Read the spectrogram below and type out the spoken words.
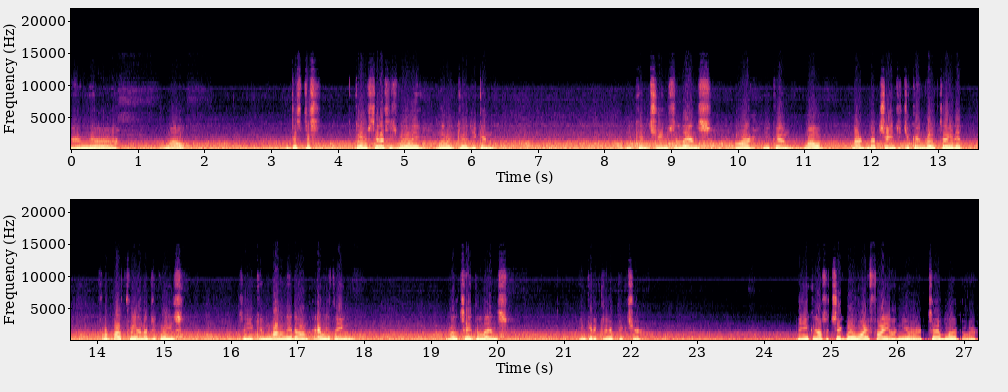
And uh, well, this this Ghost S is really really good. You can you can change the lens or you can well not, change it you can rotate it for about 300 degrees. So you can mount it on everything rotate the lens and get a clear picture. And you can also check by Wi-Fi on your tablet or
